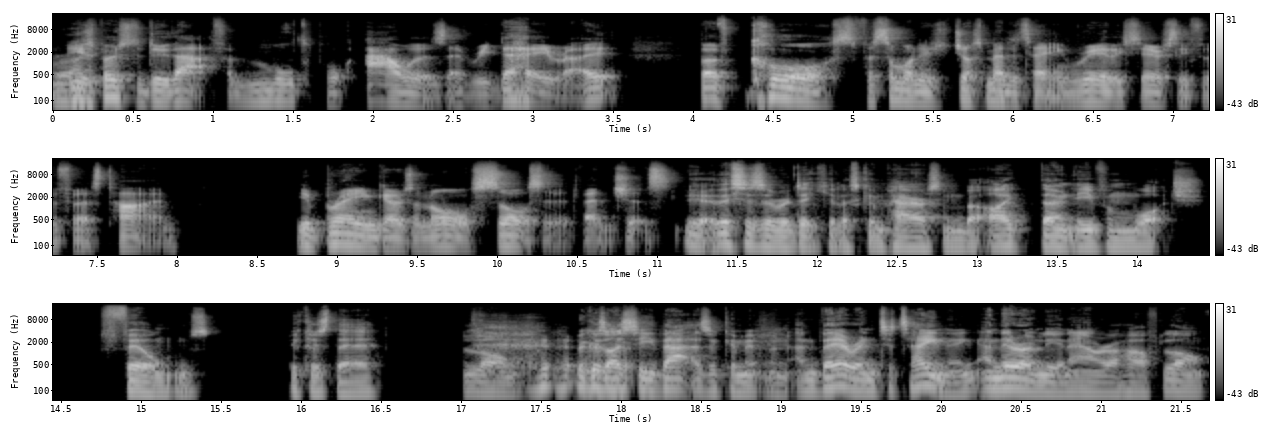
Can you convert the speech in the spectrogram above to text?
you're supposed to do that for multiple hours every day, right? But of course, for someone who's just meditating really seriously for the first time, your brain goes on all sorts of adventures. Yeah, this is a ridiculous comparison, but I don't even watch films because they're long. because I see that as a commitment and they're entertaining and they're only an hour and a half long.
